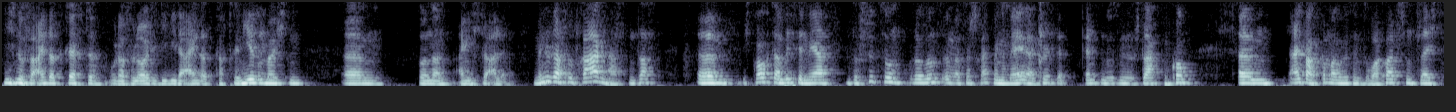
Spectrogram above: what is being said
nicht nur für Einsatzkräfte oder für Leute, die wieder Einsatzkraft trainieren möchten, ähm, sondern eigentlich für alle. Wenn du dafür Fragen hast und sagst, ähm, ich brauche da ein bisschen mehr Unterstützung oder sonst irgendwas, dann schreib mir eine Mail an chris.grenzenlos-stark.com. Ähm, einfach, komm mal ein bisschen drüber quatschen, vielleicht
